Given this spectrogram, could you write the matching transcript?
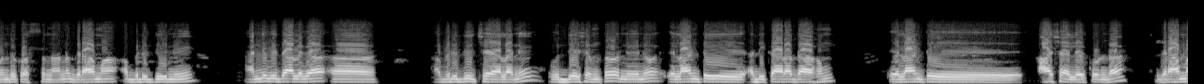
ముందుకు వస్తున్నాను. గ్రామ అభివృద్ధిని అన్ని విధాలుగా అభివృద్ధి చేయాలని ఉద్దేశంతో నేను ఎలాంటి అధికార దాహం ఎలాంటి ఆశ లేకుండా గ్రామ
